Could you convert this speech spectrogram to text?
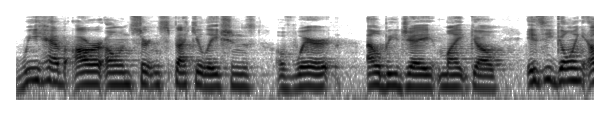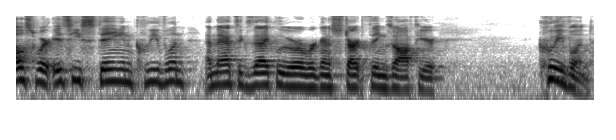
We have our own certain speculations of where LBJ might go. Is he going elsewhere? Is he staying in Cleveland? And that's exactly where we're going to start things off here. Cleveland.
